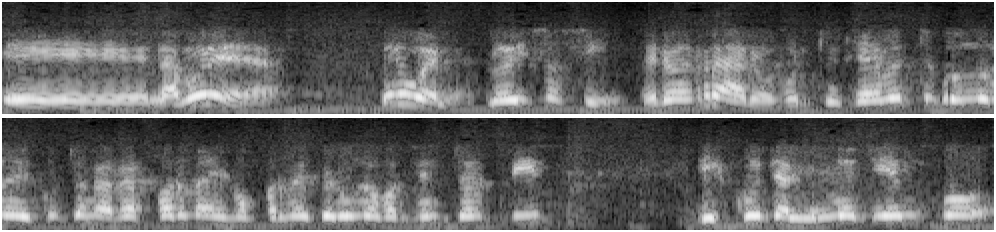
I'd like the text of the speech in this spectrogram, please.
eh, la moneda. Pero bueno, lo hizo así. Pero es raro, porque generalmente cuando uno discute una reforma que compromete el 1% del PIB, discute al mismo tiempo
